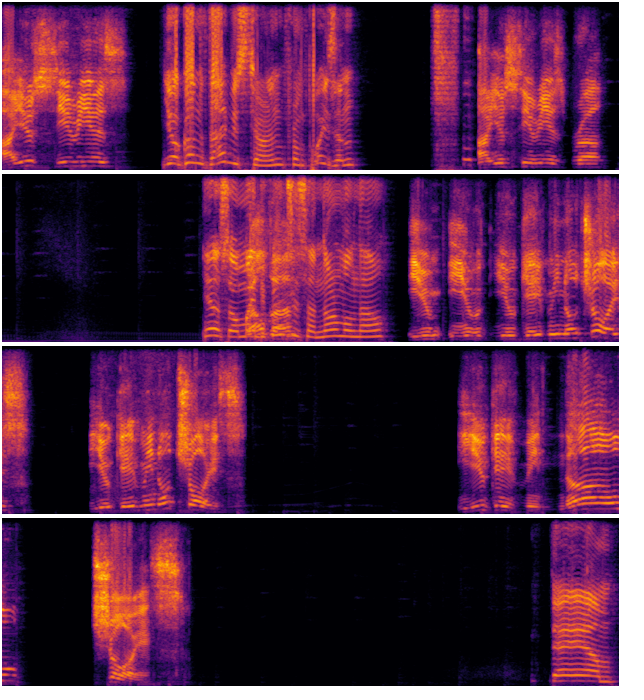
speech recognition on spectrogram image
Are you serious? You're gonna die this turn from poison. Are you serious, bruh? Yeah, so my Well done. defenses are normal now. You you you gave me no choice. You gave me no choice. You gave me no choice. Damn.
